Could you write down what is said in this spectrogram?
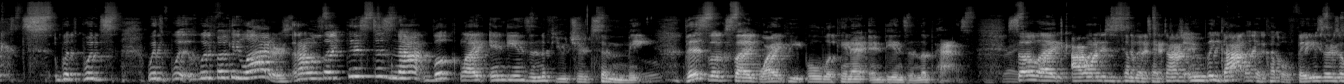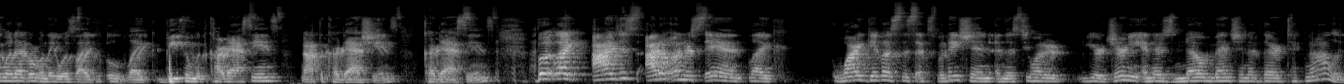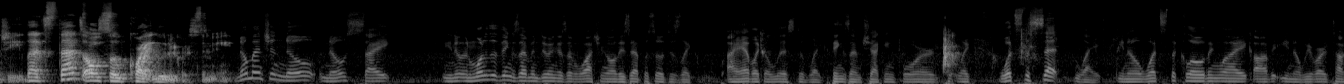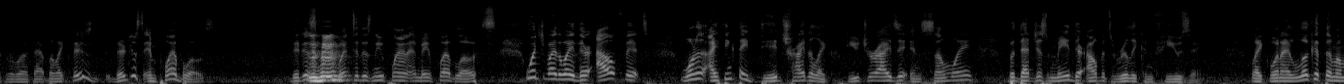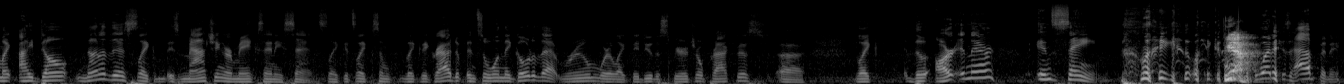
with with with with, with fucking ladders. And i was like this does not look like indians in the future to me. Mm-hmm. This looks like white people looking at indians in the past. Right. so like i wanted to see some of the technology mean, we got like a couple phasers or whatever when they was like ooh, like beefing with cardassians not the kardashians. Cardassians but like i just i don't understand like why give us this explanation and this 200 year journey and there's no mention of their technology? That's that's also quite ludicrous to me. No mention no no site you know and one of the things i've been doing as i'm watching all these episodes is like i have like a list of like things i'm checking for like what's the set like? You know what's the clothing like? You know we've already talked about that but like there's they're just in pueblos. They just mm-hmm. went to this new planet and made pueblos which by the way their outfits one of the, i think they did try to like futurize it in some way but that just made their outfits really confusing. Like when I look at them, I'm like, I don't. None of this like is matching or makes any sense. Like it's like some like they grabbed it, and so when they go to that room where like they do the spiritual practice, uh, like the art in there, insane. like like yeah, what is happening?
